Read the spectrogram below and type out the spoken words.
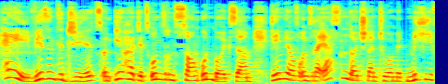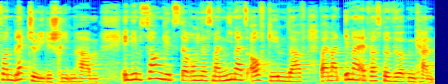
Hey, wir sind The Geels und ihr hört jetzt unseren Song Unbeugsam, den wir auf unserer ersten Deutschlandtour mit Michi von Blackberry geschrieben haben. In dem Song geht es darum, dass man niemals aufgeben darf, weil man immer etwas bewirken kann.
